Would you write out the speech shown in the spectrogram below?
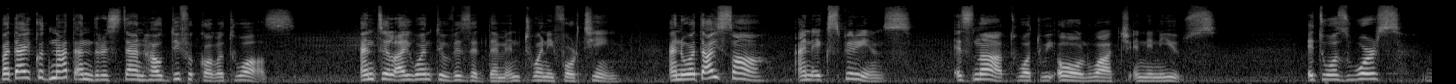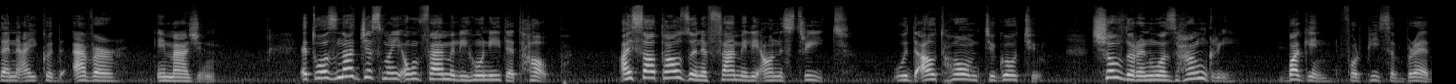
But I could not understand how difficult it was until I went to visit them in 2014. And what I saw and experienced is not what we all watch in the news. It was worse than I could ever imagine. It was not just my own family who needed help. I saw thousands of family on the street without home to go to. Children was hungry, begging for piece of bread.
